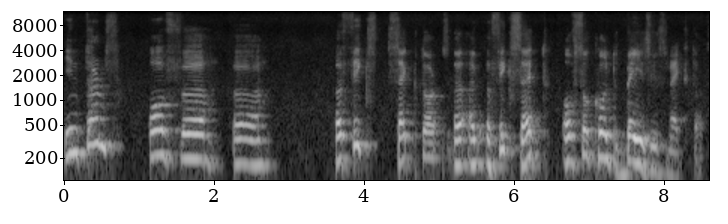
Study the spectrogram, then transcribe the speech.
in terms of uh, uh, a fixed sector, uh, a, a fixed set of so-called basis vectors.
